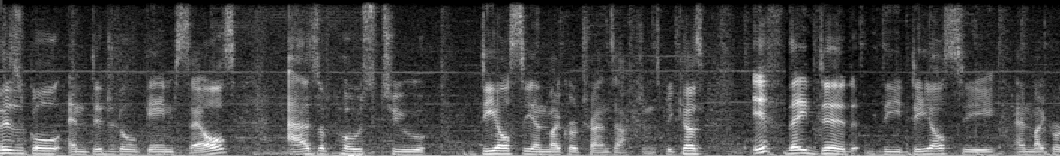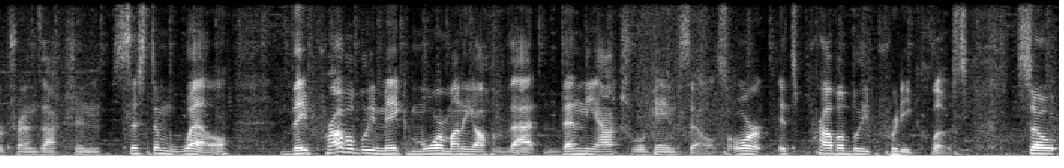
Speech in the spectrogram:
physical and digital game sales as opposed to DLC and microtransactions. Because if they did the DLC and microtransaction system well they probably make more money off of that than the actual game sales or it's probably pretty close. So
